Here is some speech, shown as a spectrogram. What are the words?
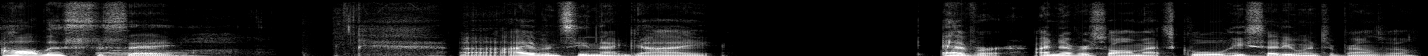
All this to say, Oh. uh, I haven't seen that guy ever. I never saw him at school. He said he went to Brownsville,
